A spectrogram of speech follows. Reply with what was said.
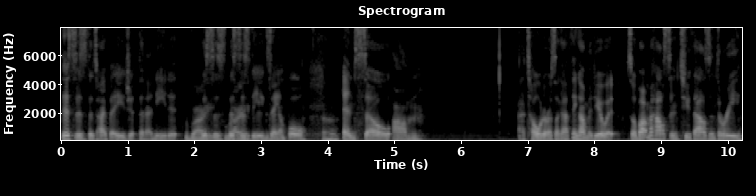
this is the type of agent that I needed. Right, This is this is right. Uh-huh. the example. And so um, I told her, I was like, I think I'm gonna do it. So I bought my house in 2003.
